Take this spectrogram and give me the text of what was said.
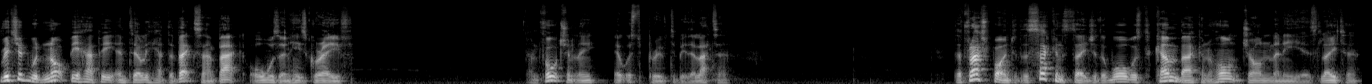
Richard would not be happy until he had the Vexin back or was in his grave. Unfortunately, it was to prove to be the latter. The flashpoint of the second stage of the war was to come back and haunt John many years later.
